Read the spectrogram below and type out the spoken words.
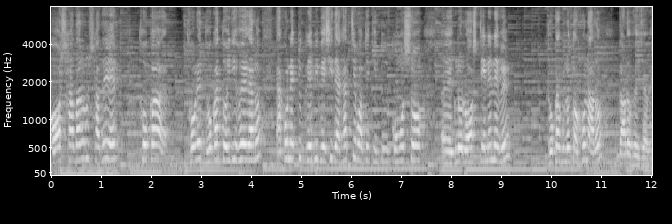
অসাধারণ স্বাদের থোকা, থোড়ের ধোকা তৈরি হয়ে গেল। এখন একটু গ্রেভি বেশি দেখাচ্ছে বটে, কিন্তু ক্রমশ এগুলো রস টেনে নেবে ধোকাগুলো তখন আরও গাঢ় হয়ে যাবে।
